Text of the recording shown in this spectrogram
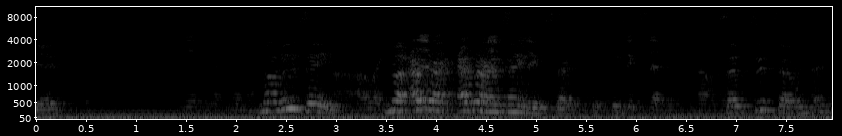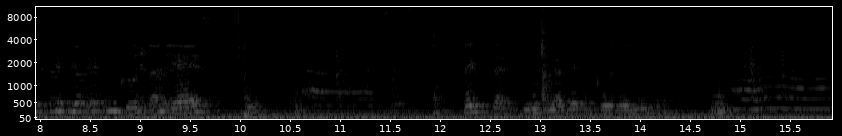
Yes. Yeah, no, never. No, no, you say it. I like No, seven, everyone, everyone six, saying this six, size is okay. Six, seven. No, no. Seven, six, seven, then you're getting closer. Yes. Six, Six, that's good. You are getting closer. You? Uh, nine,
